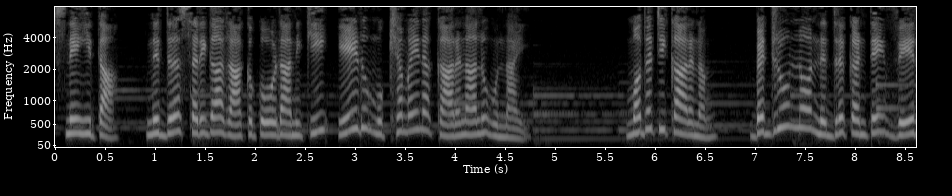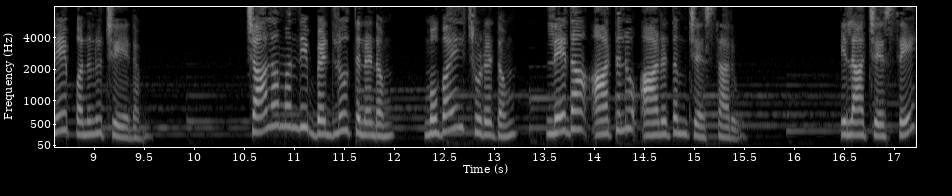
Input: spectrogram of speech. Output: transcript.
స్నేహిత నిద్ర సరిగా రాకపోవడానికి ఏడు ముఖ్యమైన కారణాలు ఉన్నాయి. మొదటి కారణం బెడ్రూమ్లో నిద్ర కంటే వేరే పనులు చేయడం. చాలామంది బెడ్లో తినడం మొబైల్ చూడటం లేదా ఆటలు ఆడటం చేస్తారు. ఇలా చేస్తే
